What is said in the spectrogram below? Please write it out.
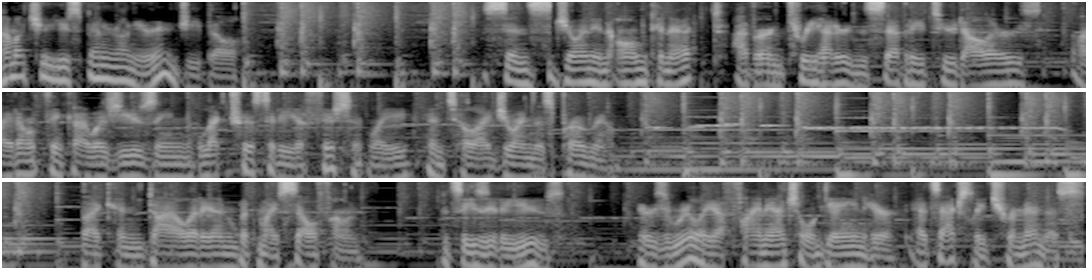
How much are you spending on your energy bill? Since joining OhmConnect, I've earned $372. I don't think I was using electricity efficiently until I joined this program. I can dial it in with my cell phone. It's easy to use. There's really a financial gain here. It's actually tremendous.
